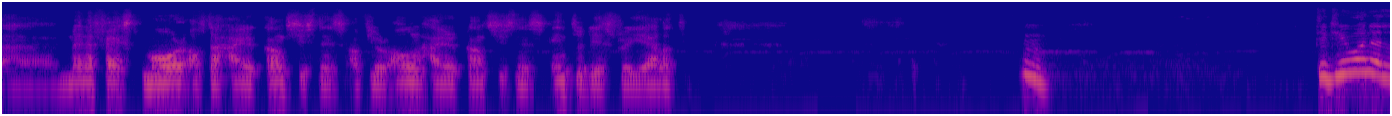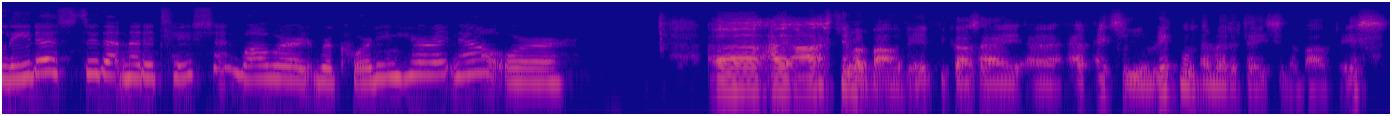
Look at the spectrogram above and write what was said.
uh, manifest more of the higher consciousness of your own higher consciousness into this reality. Hmm. Did you want to lead us through that meditation while we're recording here right now, or? Uh, I asked him about it because I uh, have actually written a meditation about this.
